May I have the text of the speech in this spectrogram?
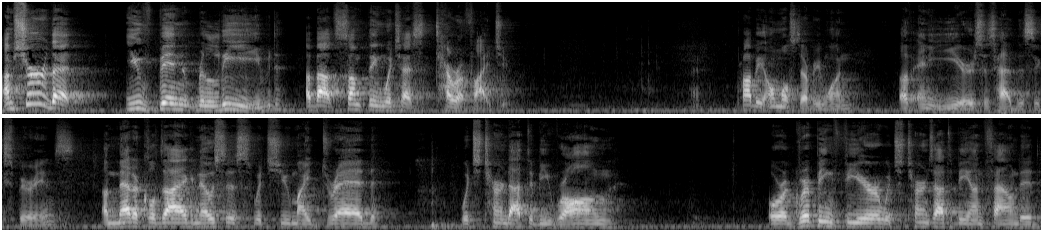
I'm sure that you've been relieved about something which has terrified you. Probably almost everyone of any years has had this experience a medical diagnosis which you might dread, which turned out to be wrong, or a gripping fear which turns out to be unfounded.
